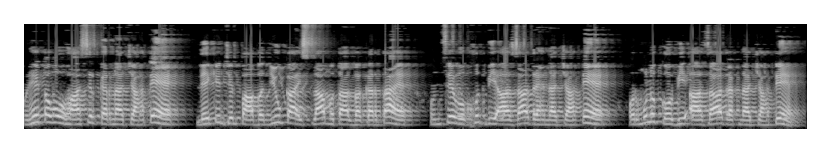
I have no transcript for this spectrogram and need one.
انہیں تو وہ حاصل کرنا چاہتے ہیں، لیکن جن پابندیوں کا اسلام مطالبہ کرتا ہے، ان سے وہ خود بھی آزاد رہنا چاہتے ہیں اور ملک کو بھی آزاد رکھنا چاہتے ہیں۔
